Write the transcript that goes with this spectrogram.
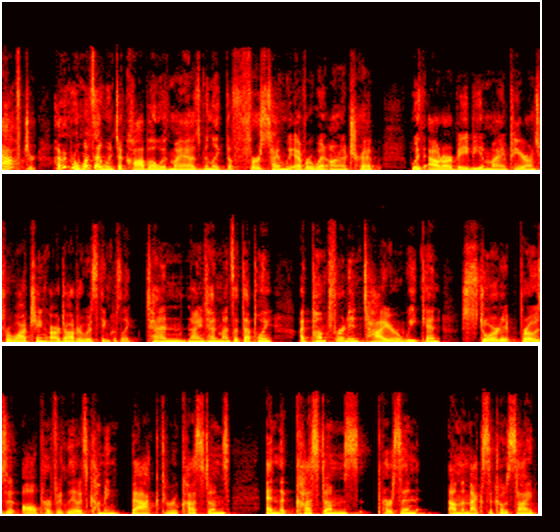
after? I remember once I went to Cabo with my husband, like the first time we ever went on a trip without our baby and my parents were watching. Our daughter was, I think, was like 10, 9, 10 months at that point. I pumped for an entire weekend, stored it, froze it all perfectly. I was coming back through customs, and the customs person on the Mexico side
